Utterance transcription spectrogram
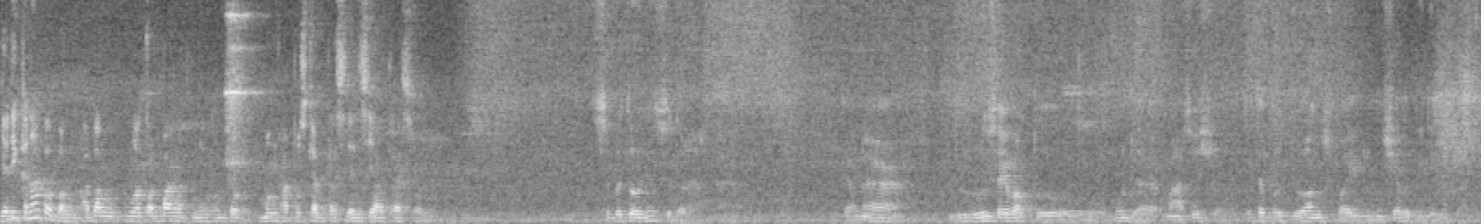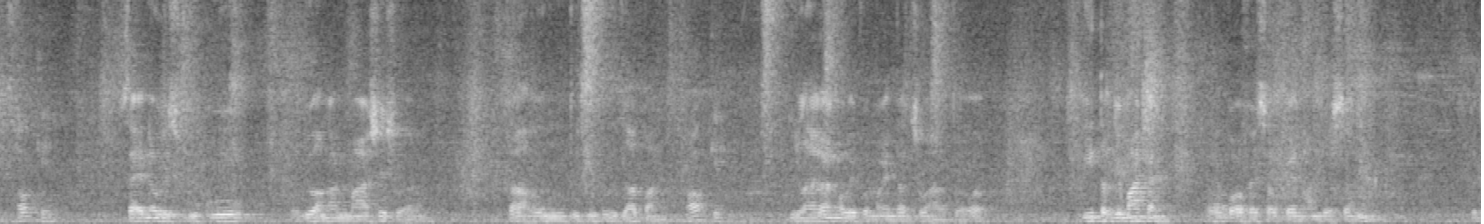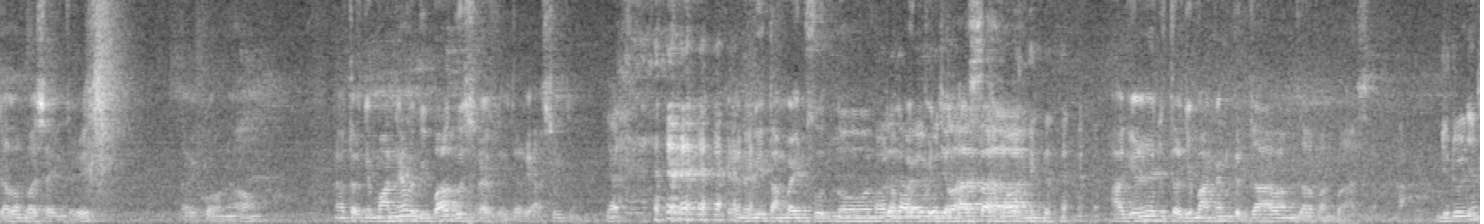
Jadi kenapa bang, abang ngotot banget nih untuk menghapuskan presidensial threshold? Sebetulnya sederhana. Karena dulu saya waktu muda mahasiswa, kita berjuang supaya Indonesia lebih demokratis. Oke. Saya nulis buku perjuangan mahasiswa tahun 78 Oke. dilarang oleh pemerintahan Soeharto diterjemahkan oleh Profesor Ben Anderson ke dalam bahasa Inggris dari Cornell. Nah terjemahannya lebih bagus Refli dari aslinya Ya. karena ditambahin footnote, Oh, tambahin ditambahin penjelasan. footnote. Akhirnya diterjemahkan ke dalam delapan bahasa. Judulnya?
